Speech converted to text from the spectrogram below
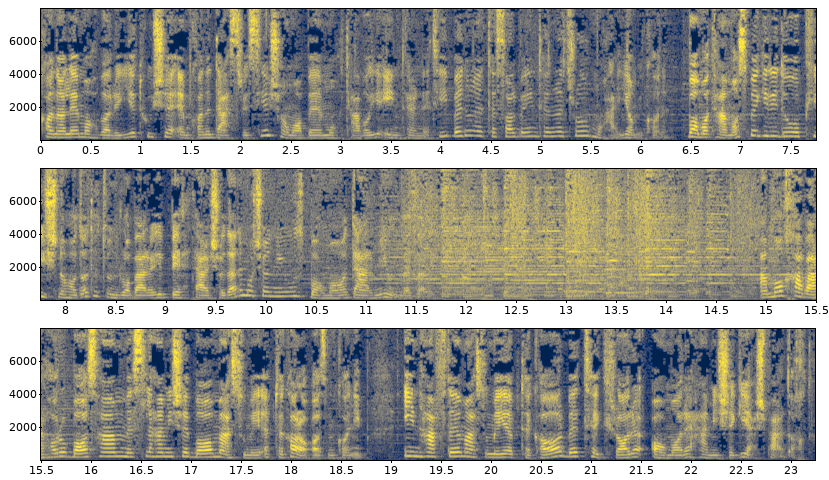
کانال ماهواره توشه امکان دسترسی شما به محتوای اینترنتی بدون اتصال به اینترنت رو مهیا می‌کنه. با ما تماس بگیرید و پیشنهاداتتون رو برای بهتر شدن ماچو نیوز با ما در میون بذارید. اما خبرها رو باز هم مثل همیشه با معصومه ابتکار آغاز می‌کنیم. این هفته معصومه ابتکار به تکرار آمار همیشگیش پرداخت.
